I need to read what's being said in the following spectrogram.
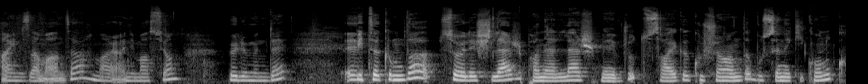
Aynı zamanda Mağara Animasyon bölümünde. Bir takım da söyleşiler, paneller mevcut. Saygı kuşağında bu seneki konuk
